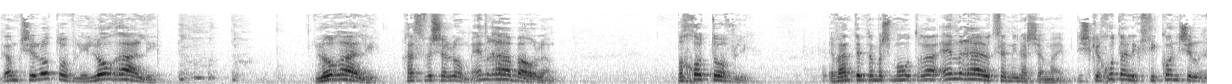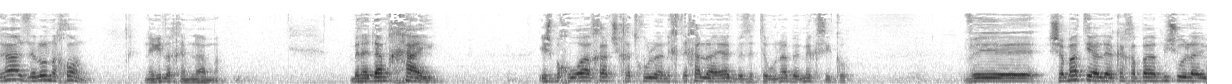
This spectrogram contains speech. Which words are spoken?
גם כשלא טוב לי, לא רע לי. לא רע לי, חס ושלום, אין רע בעולם. פחות טוב לי. הבנתם את המשמעות רע? אין רע יוצא מן השמיים. תשכחו את הלקסיקון של רע, זה לא נכון. אני אגיד לכם למה. בן אדם חי. יש בחורה אחת שחתכו לה, נחתכה לה היד באיזה תאונה במקסיקו. ושמעתי עליה, ככה בא מישהו אליי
